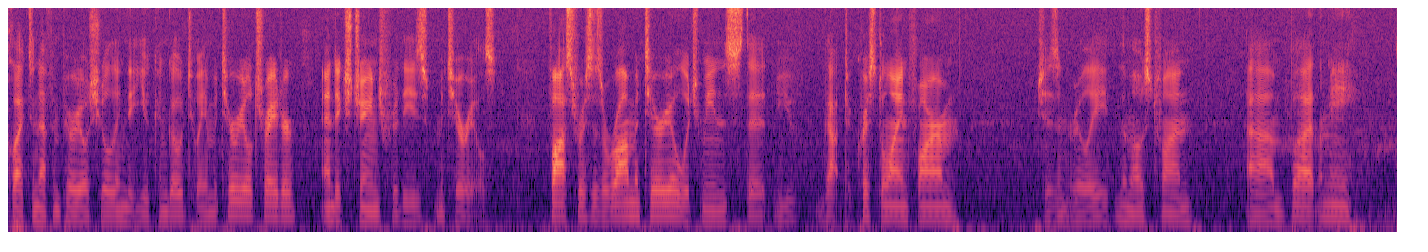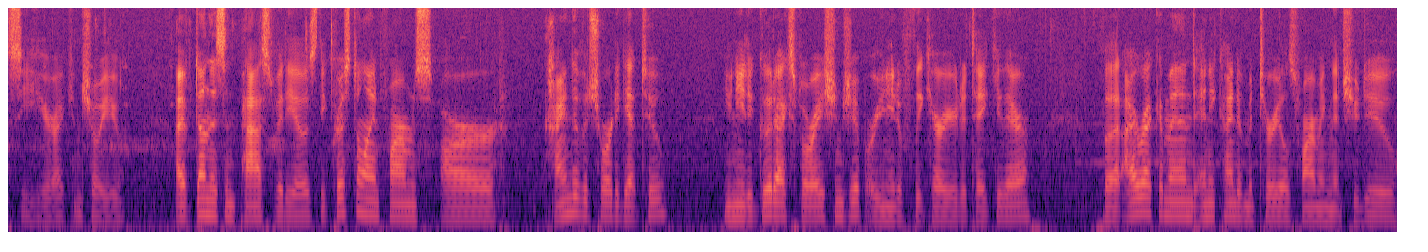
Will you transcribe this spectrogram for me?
collect enough Imperial shielding that you can go to a material trader and exchange for these materials. Phosphorus is a raw material, which means that you've got to crystalline farm, which isn't really the most fun. Um, but let me see here, I can show you. I've done this in past videos. The crystalline farms are kind of a chore to get to. You need a good exploration ship or you need a fleet carrier to take you there. But I recommend any kind of materials farming that you do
